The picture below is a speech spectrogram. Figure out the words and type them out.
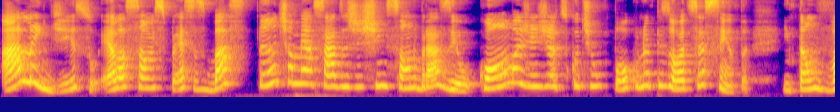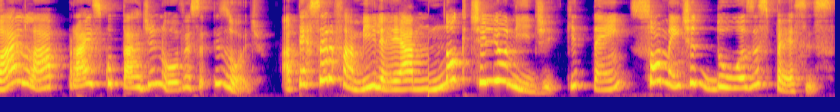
Além disso, elas são espécies bastante ameaçadas de extinção no Brasil, como a gente já discutiu um pouco no episódio 60. Então vai lá para escutar de novo esse episódio. A terceira família é a Noctilionidae, que tem somente duas espécies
